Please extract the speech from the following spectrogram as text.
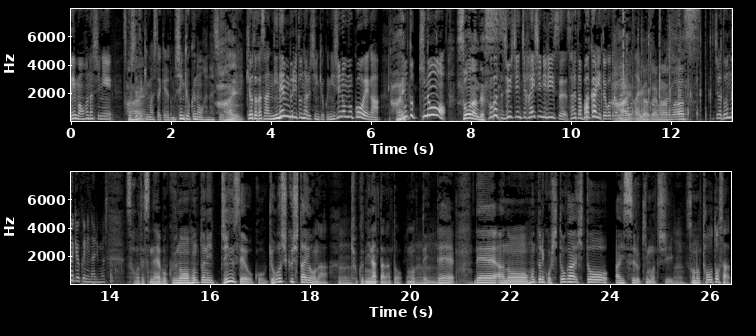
ん今お話に少し出てきましたけれども、新曲のお話、はい、清高さん2年ぶりとなる新曲「虹の向こうへが」はい。本当昨日そうなんです。5月11日配信リリースされたばかりということでおめでとうございます、はありがとうございます。こちらどんな曲になりましたか？そうですね。僕の本当に人生をこう凝縮したようなうん。曲になったなと思っていて、であの本当にこう人が人を愛する気持ち、ん。その尊さっ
